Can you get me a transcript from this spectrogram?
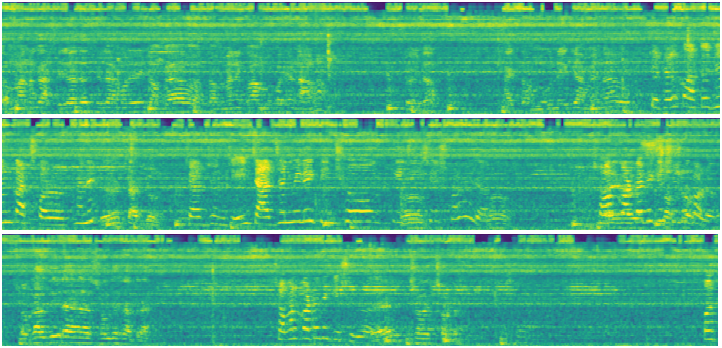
ତମମାନଙ୍କ ଆଶୀର୍ବାଦ ଥିଲା ଆମର ଯଦି ଡଙ୍ଗା ହବ ତମମାନେ କଣ ଆମ ପାଖରେ ନାହ କହିଲ আর তমগুনে জামে না ও টোটাল কতজন কাজ করো ওখানে এখানে চারজন চারজন যে এই চারজন মিলেই তিনশো কেজি হ্যাঁ। শেষ করে দাও হ্যাঁ। সকাল কটা থেকে স- শুরু স- করো সকাল থেকে আহ, সন্ধ্যে সাতটা সকাল কটা থেকে শুরু করো এই ছয় ছটা কত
